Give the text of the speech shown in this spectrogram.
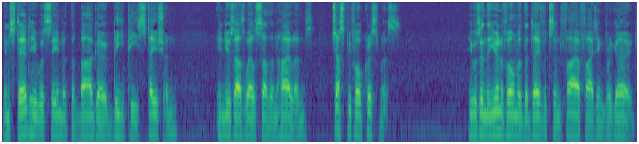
Instead, he was seen at the Bargo BP station in New South Wales Southern Highlands just before Christmas. He was in the uniform of the Davidson Firefighting Brigade.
